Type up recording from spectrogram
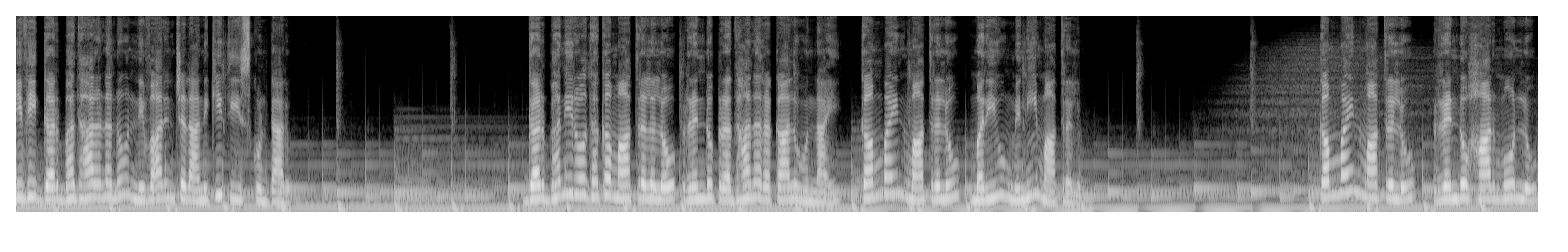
ఇవి గర్భధారణను నివారించడానికి తీసుకుంటారు. గర్భనిరోధక మాత్రలలో రెండు ప్రధాన రకాలు ఉన్నాయి. కంబైన్ మాత్రలు మరియు మినీ మాత్రలు. కంబైన్ మాత్రలు రెండు హార్మోన్లు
